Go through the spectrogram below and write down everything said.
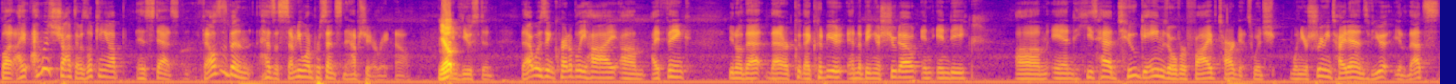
But I, I was shocked. I was looking up his stats. Fells has been has a 71% snap share right now. Yep. In Houston, that was incredibly high. Um, I think, you know that that are, that could be end up being a shootout in Indy. Um, and he's had two games over five targets, which when you're streaming tight ends, if you, you know, that's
